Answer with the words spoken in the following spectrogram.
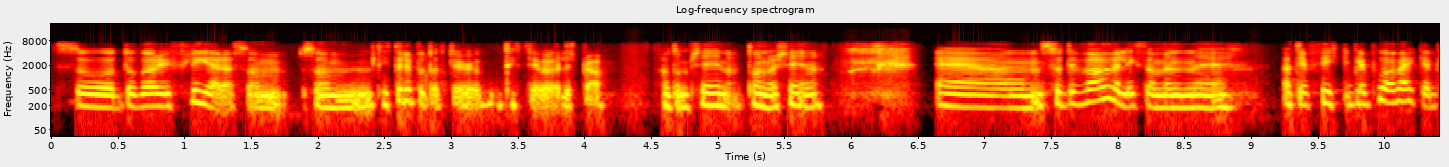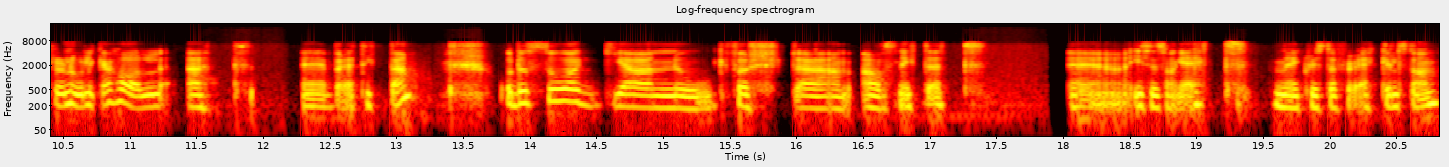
Så då var det ju flera som, som tittade på Dr. Who och tyckte det var väldigt bra av de tjejerna, tonårstjejerna. Eh, så det var väl liksom en, eh, att jag fick, blev påverkad från olika håll att eh, börja titta. Och då såg jag nog första avsnittet eh, i säsong ett med Christopher Eccleston.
